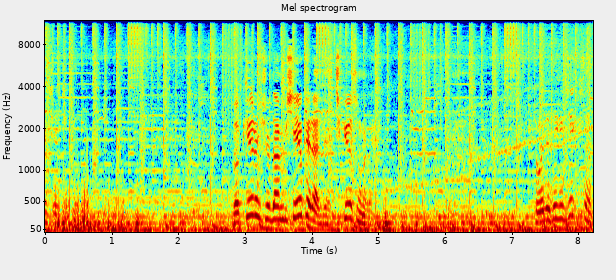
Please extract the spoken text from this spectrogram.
Şeymeye çalışıyor. Bakıyorum şuradan bir şey yok herhalde. Çıkıyorsun buradan. Tuvalete girecek misin?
